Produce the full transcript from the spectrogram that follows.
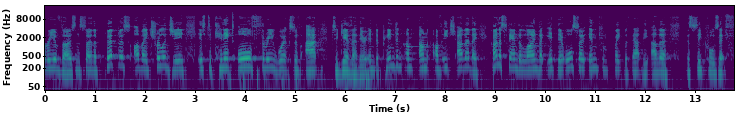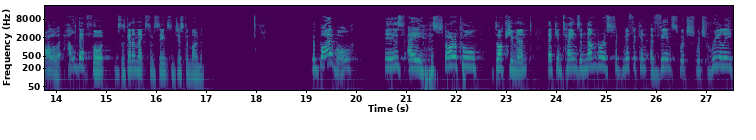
three of those. And so the purpose of a trilogy is to connect all three works of art together. They're independent on, on, of each other, they kind of stand alone, but yet they're also incomplete without the other, the sequels that follow it. Hold that thought. This is going to make some sense in just a moment. The Bible is a historical document that contains a number of significant events which, which really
